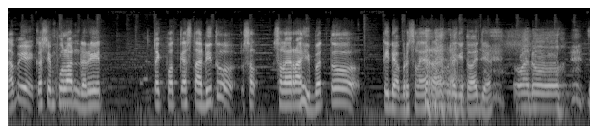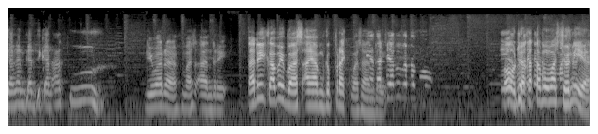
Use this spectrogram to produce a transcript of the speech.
Tapi kesimpulan dari take podcast tadi tuh sel- selera hibat tuh tidak berselera, udah gitu aja. Waduh, jangan gantikan aku. Gimana, Mas Andri? Tadi kami bahas ayam geprek, Mas Iya Andri. tadi aku ketemu. Oh, udah tadi ketemu Mas Joni ya?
